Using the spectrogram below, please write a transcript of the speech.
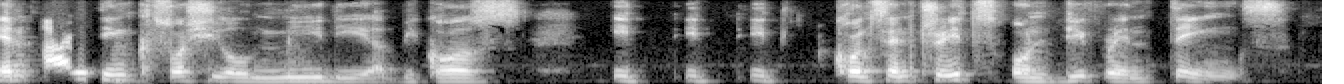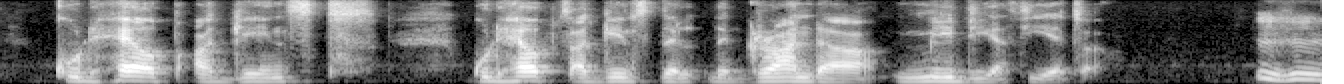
And I think social media, because it it it concentrates on different things, could help against could help against the, the grander media theater. mm-hmm.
